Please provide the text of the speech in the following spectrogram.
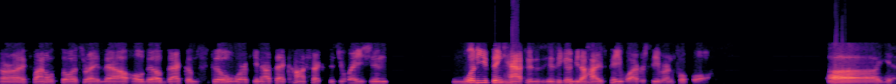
All right, final thoughts right now. Odell Beckham still working out that contract situation. What do you think happens? Is he going to be the highest paid wide receiver in football? Uh, yes.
